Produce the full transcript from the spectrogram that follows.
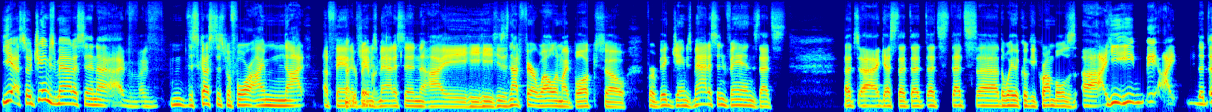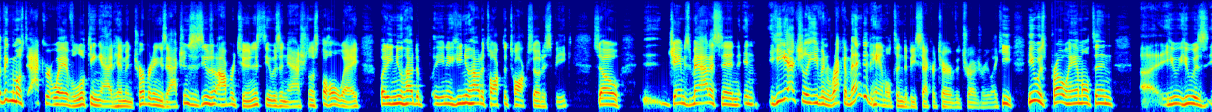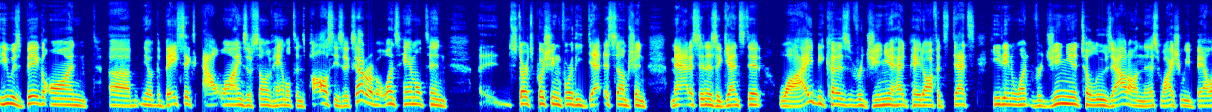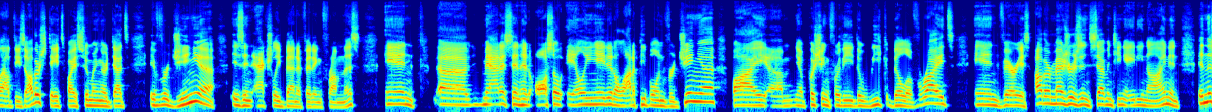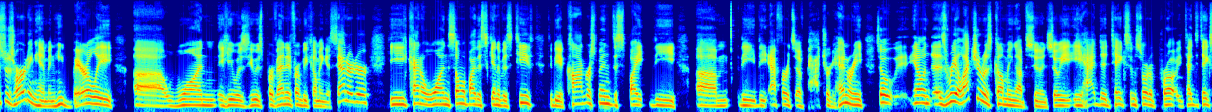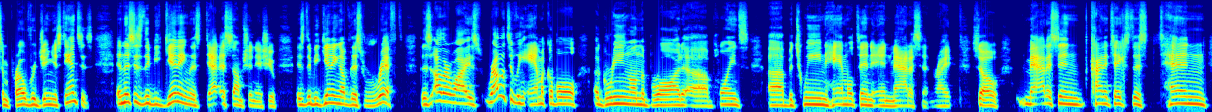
Yeah, so James Madison, I've I've discussed this before. I'm not a fan not of James favorite. Madison. I he, he he does not fare well in my book. So for big James Madison fans, that's that's uh, I guess that that that's that's uh, the way the cookie crumbles. Uh, he he I the, I think the most accurate way of looking at him, interpreting his actions, is he was an opportunist. He was a nationalist the whole way, but he knew how to you know he knew how to talk the talk, so to speak. So uh, James Madison, and he actually even recommended Hamilton to be Secretary of the Treasury. Like he he was pro Hamilton. Uh, he he was he was big on uh, you know the basic outlines of some of Hamilton's policies, et cetera. But once Hamilton uh, starts pushing for the debt assumption, Madison is against it. Why? Because Virginia had paid off its debts. He didn't want Virginia to lose out on this. Why should we bail out these other states by assuming their debts if Virginia isn't actually benefiting from this? And uh, Madison had also alienated a lot of people in Virginia by um, you know pushing for the the weak Bill of Rights and various other measures in 1789, and and this was hurting him, and he barely uh, won. He was he was prevented from becoming a senator. He kind of won somewhat by the skin of his teeth to be a congressman, despite the um, the the efforts of Patrick Henry. So you know his reelection was coming up soon, so he, he had to take some sort of pro. He had to take some pro Virginia stances, and this is the beginning. This debt assumption issue is the beginning of this rift. This otherwise relatively amicable, agreeing on the broad uh, points uh, between Hamilton and Madison, right? So Madison kind of takes this 10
